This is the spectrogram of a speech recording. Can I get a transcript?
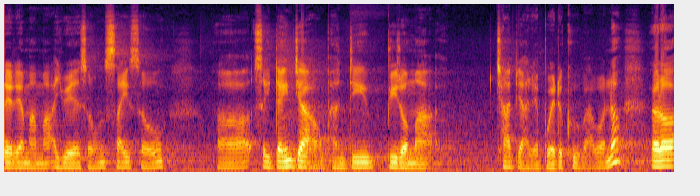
တဲ့ထဲမှာမှအရွယ်ဆုံး size ဆုံးအာစိတ်တိုင်းကြအောင်ဖန်တီးပြီးတော့မှ ချပြတဲ့ပွဲတစ်ခုပါပေါ့နော်အဲ့တော့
